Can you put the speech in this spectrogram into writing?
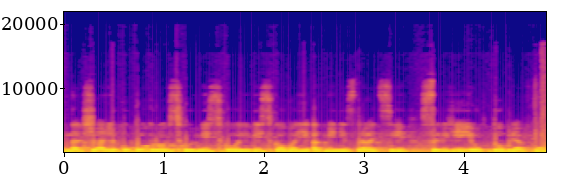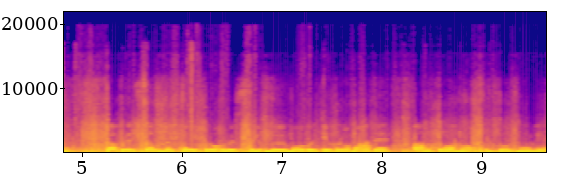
начальнику Покровської міської військової адміністрації Сергію Добряку та представнику прогресивної молоді громади Антону Зозулі.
